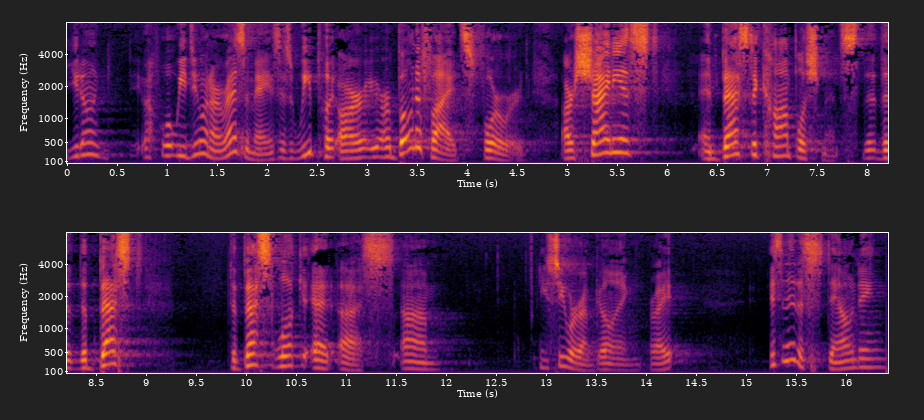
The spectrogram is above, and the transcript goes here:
you don't. What we do in our resumes is we put our our bona fides forward, our shiniest and best accomplishments, the the, the best the best look at us. Um, you see where I'm going, right? Isn't it astounding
